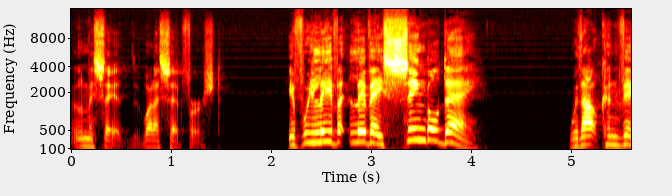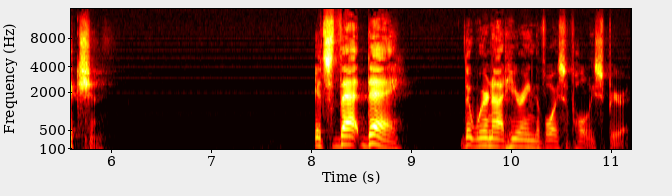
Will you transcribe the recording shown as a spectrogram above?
Let me say it, what I said first. If we live, live a single day without conviction, it's that day that we're not hearing the voice of Holy Spirit.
